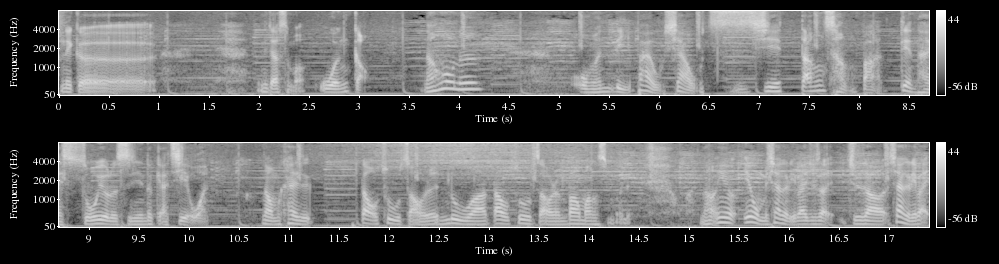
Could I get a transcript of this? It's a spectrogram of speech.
那个那叫什么文稿，然后呢，我们礼拜五下午直接当场把电台所有的时间都给他借完，那我们开始到处找人录啊，到处找人帮忙什么的，然后因为因为我们下个礼拜就是要就是要下个礼拜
